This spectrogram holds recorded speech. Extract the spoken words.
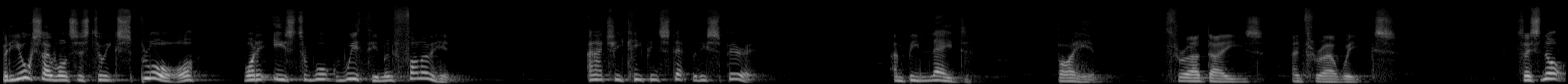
But he also wants us to explore what it is to walk with him and follow him and actually keep in step with his spirit and be led by him through our days and through our weeks. So it's not,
